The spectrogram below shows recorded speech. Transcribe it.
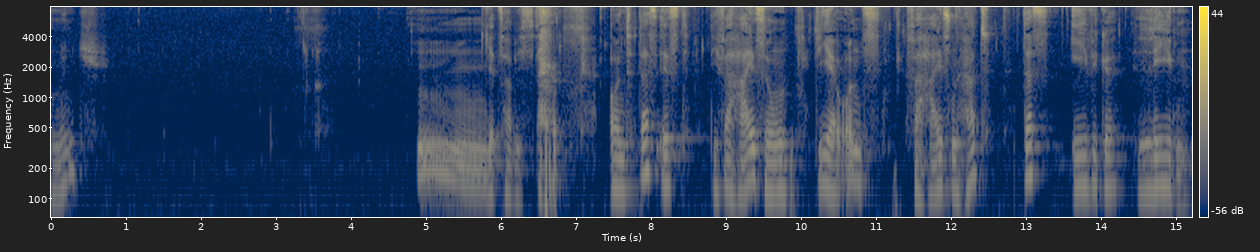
Moment. Hm, jetzt habe ich es. Und das ist die Verheißung, die er uns verheißen hat, das ewige Leben.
